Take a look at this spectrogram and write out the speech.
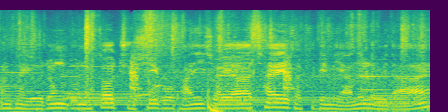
항상 이 정도는 써 주시고 다니셔야 차에서 기름이 안 흐릅니다.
